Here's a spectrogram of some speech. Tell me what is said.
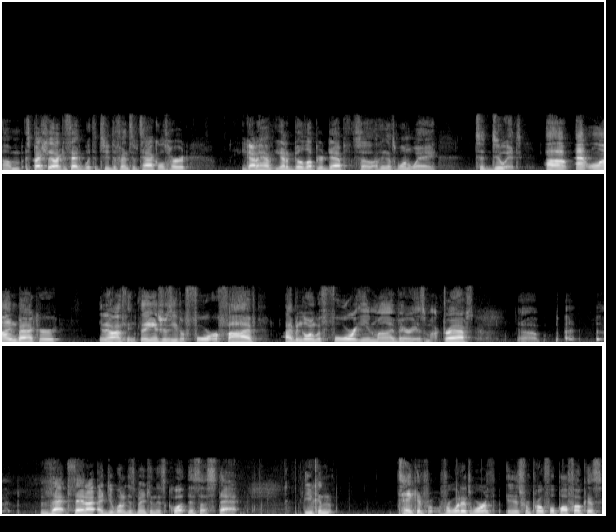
Um, especially like I said, with the two defensive tackles hurt, you gotta have you gotta build up your depth. So I think that's one way to do it. Uh, at linebacker, you know, I think the answer is either four or five. I've been going with four in my various mock drafts. Uh, that said, I, I, do want to just mention this quote, this uh, stat. You can take it for, for, what it's worth. It is from Pro Football Focus.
